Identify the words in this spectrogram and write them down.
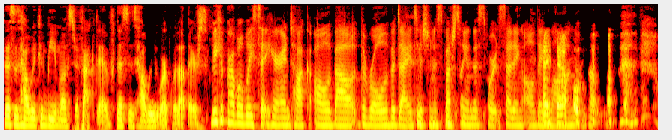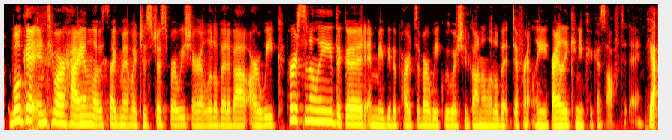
This is how we can be most effective. This is how we work with others. We could probably sit here and talk all about the role of a dietitian, especially in the sports setting all day long. we'll get into into our high and low segment, which is just where we share a little bit about our week personally, the good, and maybe the parts of our week we wish had gone a little bit differently. Reilly, can you kick us off today? Yeah.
